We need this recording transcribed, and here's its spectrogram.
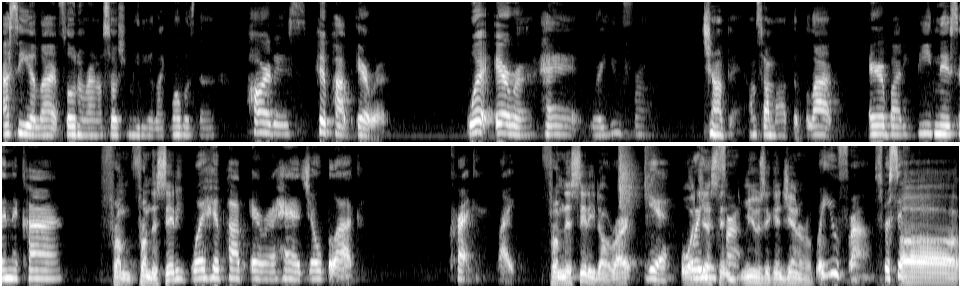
I see a lot floating around on social media. Like, what was the hardest hip hop era? What era had where you from jumping? I'm talking about the block, everybody beating this in the car. From from the city? What hip hop era had Joe Block cracking? Like from the city though, right? Yeah. Or where just in music in general. Where you from specifically? Uh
